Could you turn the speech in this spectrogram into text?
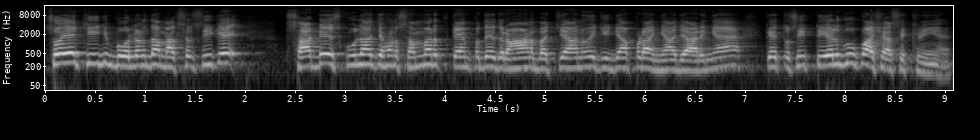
ਸੋ ਇਹ ਚੀਜ਼ ਬੋਲਣ ਦਾ ਮਕਸਦ ਸੀ ਕਿ ਸਾਡੇ ਸਕੂਲਾਂ 'ਚ ਹੁਣ ਸਮਰ ਕੈਂਪ ਦੇ ਦੌਰਾਨ ਬੱਚਿਆਂ ਨੂੰ ਇਹ ਚੀਜ਼ਾਂ ਪੜ੍ਹਾਈਆਂ ਜਾ ਰਹੀਆਂ ਕਿ ਤੁਸੀਂ ਤੇਲਗੂ ਭਾਸ਼ਾ ਸਿੱਖਣੀ ਹੈ।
